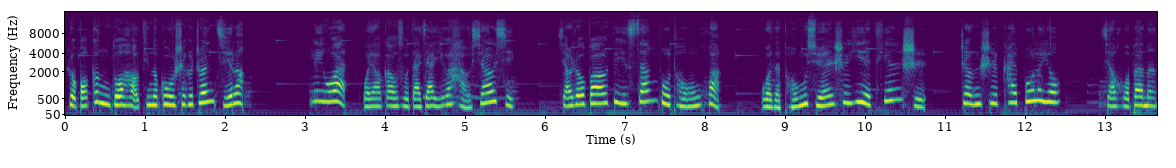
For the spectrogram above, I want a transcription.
肉包更多好听的故事和专辑了。另外，我要告诉大家一个好消息。小肉包第三部童话《我的同学是夜天使》正式开播了哟，小伙伴们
